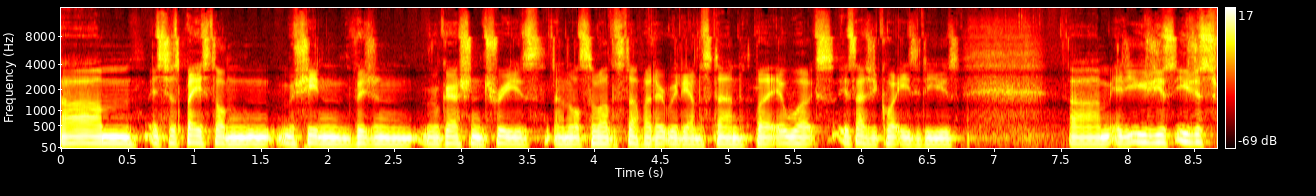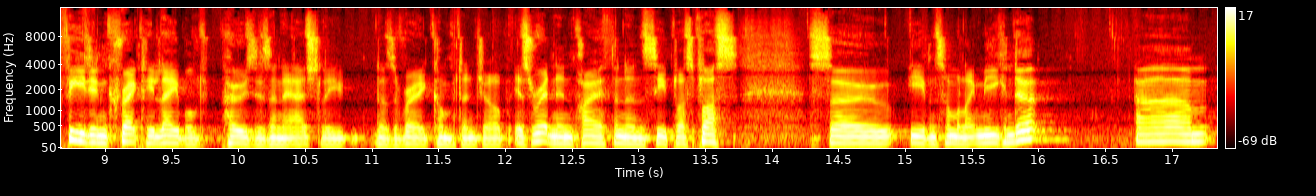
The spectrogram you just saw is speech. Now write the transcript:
Um, it's just based on machine vision regression trees and lots of other stuff I don't really understand, but it works. It's actually quite easy to use. Um, it, you, just, you just feed in correctly labeled poses and it actually does a very competent job. It's written in Python and C++, so even someone like me can do it. Um,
